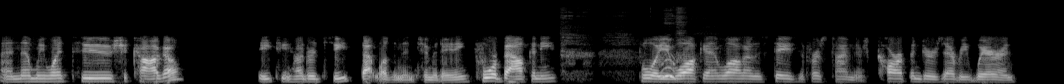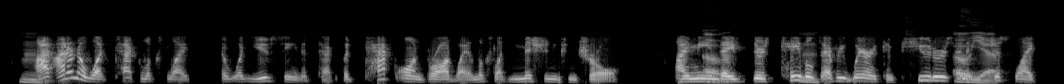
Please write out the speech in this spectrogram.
And then we went to Chicago, 1,800 seats. That wasn't intimidating. Four balconies. Boy, you walk in, walk on the stage the first time. There's carpenters everywhere, and mm. I, I don't know what tech looks like. What you've seen as tech, but tech on Broadway looks like Mission Control I mean, oh. they there's tables mm. everywhere and computers, and oh, it's yeah. just like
